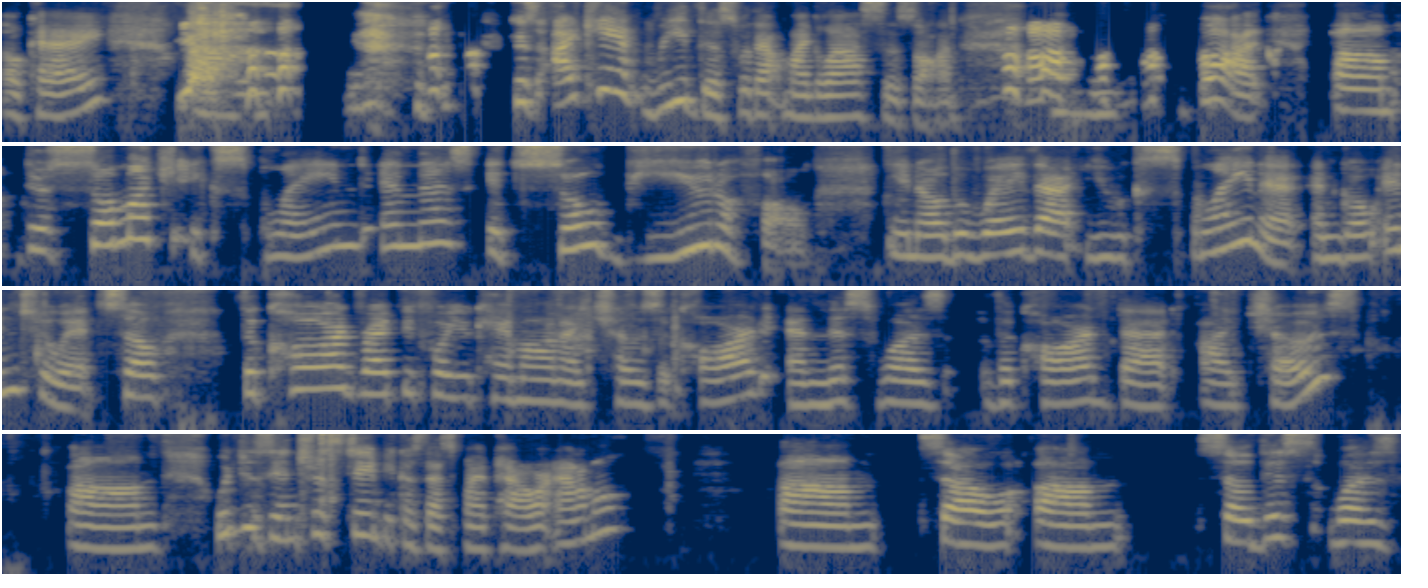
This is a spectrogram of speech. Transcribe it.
okay? Yeah. Because um, I can't read this without my glasses on. Um, but um, there's so much explained in this. It's so beautiful, you know, the way that you explain it and go into it. So the card right before you came on, I chose a card, and this was the card that I chose, um, which is interesting because that's my power animal. Um, so, um, so this was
